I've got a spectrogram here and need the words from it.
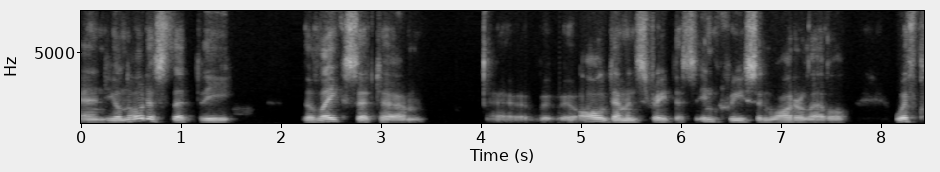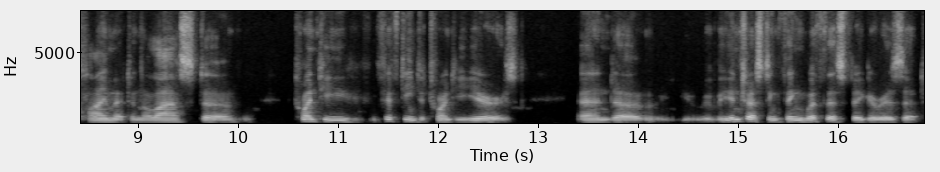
And you'll notice that the, the lakes that um, uh, all demonstrate this increase in water level with climate in the last uh, 20, 15 to 20 years. And uh, the interesting thing with this figure is that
